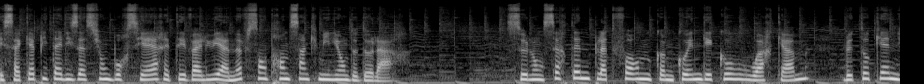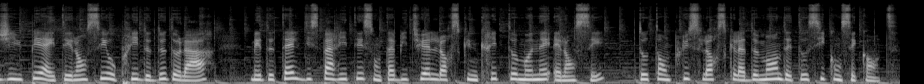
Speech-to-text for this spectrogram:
et sa capitalisation boursière est évaluée à 935 millions de dollars. Selon certaines plateformes comme CoinGecko ou Arkham, le token JUP a été lancé au prix de 2 dollars, mais de telles disparités sont habituelles lorsqu'une crypto-monnaie est lancée, d'autant plus lorsque la demande est aussi conséquente.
